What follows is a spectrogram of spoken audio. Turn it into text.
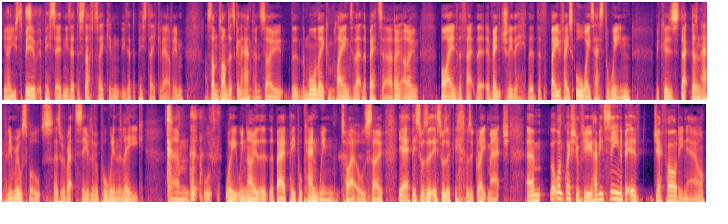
you know used to be a, a pisshead and he's had the stuff taken, he's had the piss taken out of him. Sometimes that's going to happen. So the the more they can play into that, the better. I don't I don't buy into the fact that eventually the the, the babyface always has to win because that doesn't happen in real sports, as we're about to see with Liverpool winning the league. Um, we we know that the bad people can win titles. So yeah, this was a this was a this was a great match. Um, got one question for you. Having seen a bit of Jeff Hardy now,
